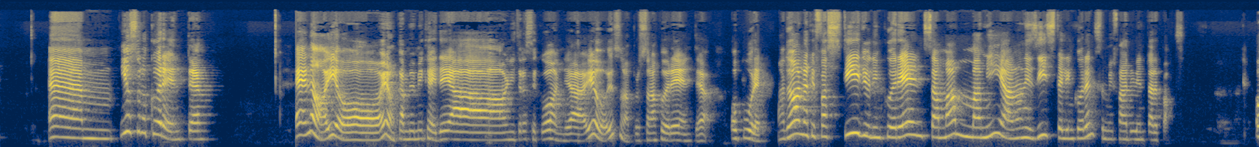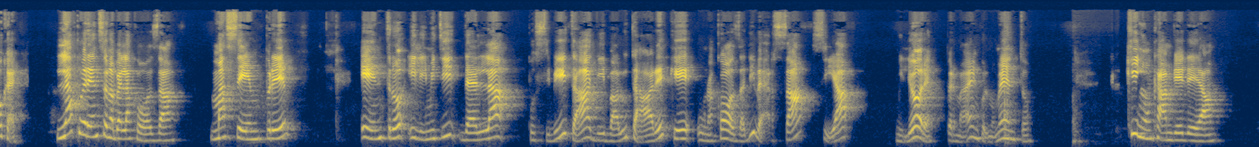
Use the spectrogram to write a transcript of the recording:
ehm, io sono coerente, eh no, io, io non cambio mica idea ogni tre secondi, eh. io, io, sono una persona coerente. Eh. Oppure, Madonna, che fastidio l'incoerenza, mamma mia, non esiste l'incoerenza, mi fa diventare pazzo. Ok, la coerenza è una bella cosa, ma sempre entro i limiti della possibilità di valutare che una cosa diversa sia migliore per me in quel momento. Chi non cambia idea?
